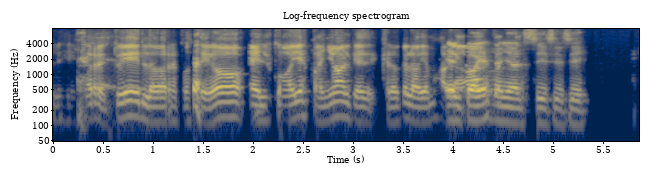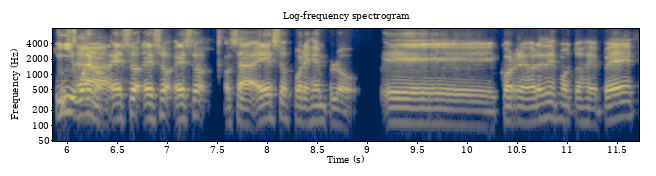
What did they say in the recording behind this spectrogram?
Le retweet, lo reposteó, el COI español, que creo que lo habíamos hablado. El COI español, sí, sí, sí. Y o sea, bueno, eso, eso, eso, o sea, esos, por ejemplo, eh, corredores de MotoGP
